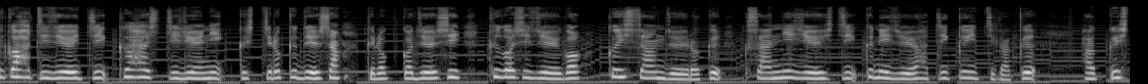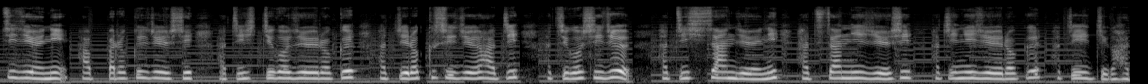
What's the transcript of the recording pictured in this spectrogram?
九九八十一、九八七十二、九七六十三、九六五十四、九五四十五、九一三十六、九三二十七、九二十八、九一学。八九七十二、八八六十四、八七五十六、八六四十八、八五四十、八四三十二、八三二十四、八二十六、八一が八、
